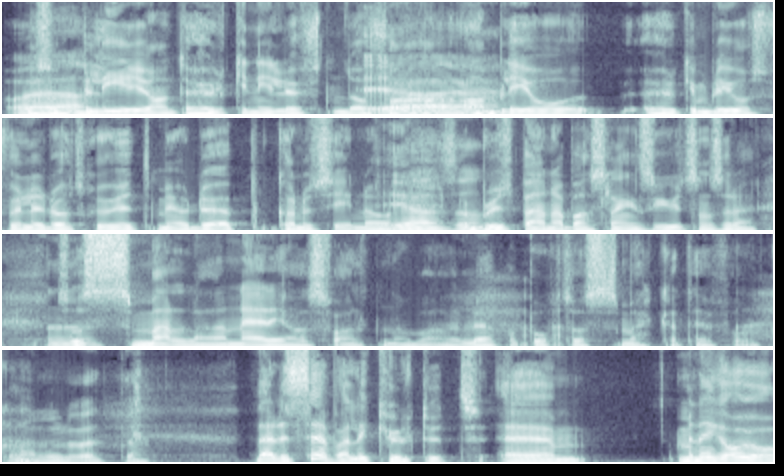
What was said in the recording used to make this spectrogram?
Og så ja. blir jo han til hulken i luften, da, for Ja, ja. Han blir jo, hulken blir jo selvfølgelig da truet med å dø, kan du si, når, når Bruce Banner bare slenger seg ut sånn som det. Så smeller han ned i asfalten og bare løper bort og smekker til folk. Og... Nei, det ser veldig kult ut. Um, men jeg har jo,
